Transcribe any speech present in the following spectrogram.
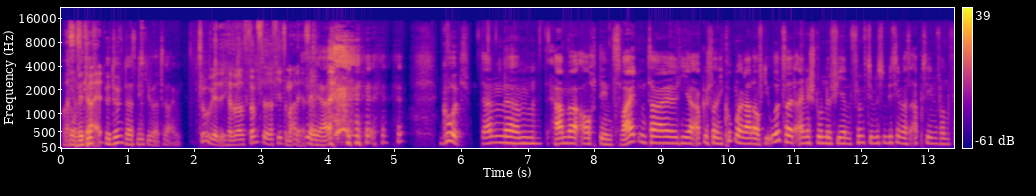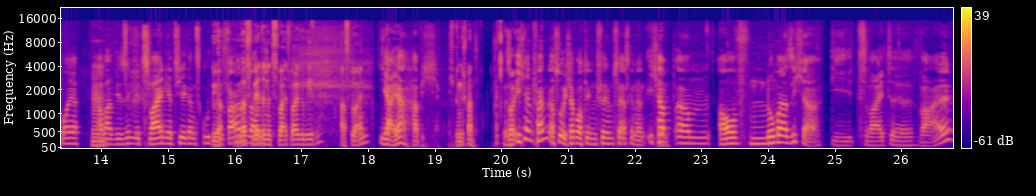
Was So, wir, geil. dürfen, wir dürfen das nicht übertreiben. Tu wir nicht. Also das fünfte oder vierte Mal erst. Ja. Gut, dann ähm, haben wir auch den zweiten Teil hier abgeschlossen. Ich gucke mal gerade auf die Uhrzeit, eine Stunde 54. Wir müssen ein bisschen was abziehen von vorher. Aber wir sind mit zweien jetzt hier ganz gut Ja. gefahren. Was wäre deine Zweitwahl gewesen? Hast du einen? Ja, ja, habe ich. Ich bin gespannt. Soll ich anfangen? Ach so, ich habe auch den Film zuerst genannt. Ich habe ähm, auf Nummer sicher die zweite Wahl.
